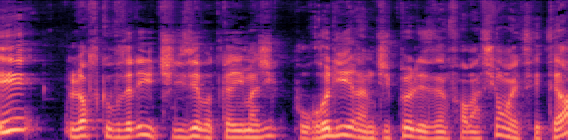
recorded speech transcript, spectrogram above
Et lorsque vous allez utiliser votre cahier magique pour relire un petit peu les informations, etc.,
